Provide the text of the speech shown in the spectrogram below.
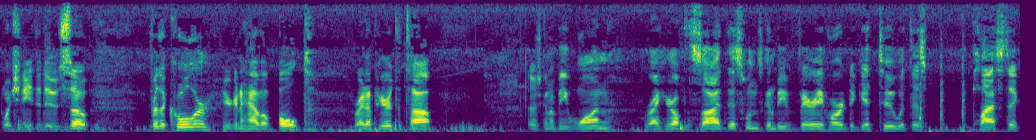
what you need to do. So for the cooler, you're gonna have a bolt right up here at the top. There's gonna be one right here off the side. This one's gonna be very hard to get to with this plastic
